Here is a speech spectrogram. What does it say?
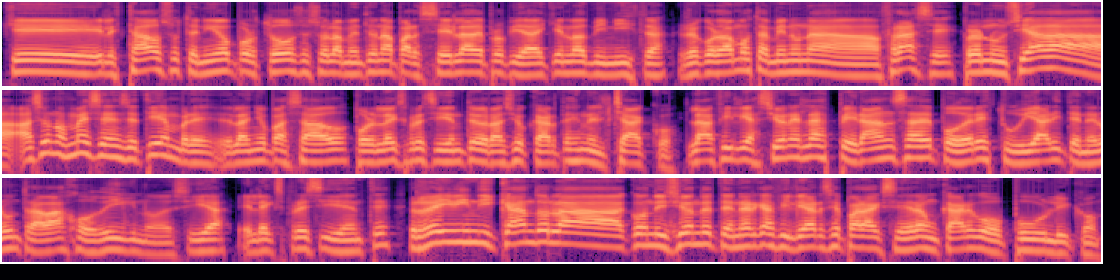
que el Estado sostenido por todos es solamente una parcela de propiedad de quien lo administra Recordamos también una frase pronunciada hace unos meses en septiembre del año pasado por el expresidente Horacio Cartes en el Chaco. La afiliación es la esperanza de poder estudiar y tener un trabajo digno, decía el expresidente, reivindicando la condición de tener que afiliarse para acceder a un cargo público.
